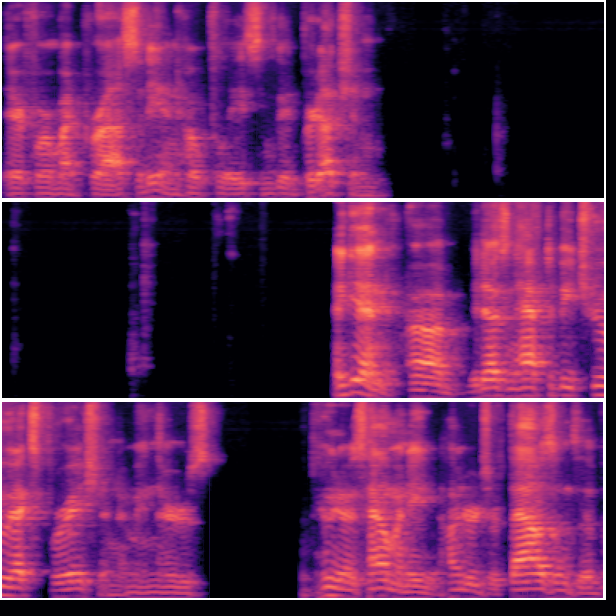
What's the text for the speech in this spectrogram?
therefore my porosity and hopefully some good production. Again, uh, it doesn't have to be true exploration. I mean, there's who knows how many hundreds or thousands of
